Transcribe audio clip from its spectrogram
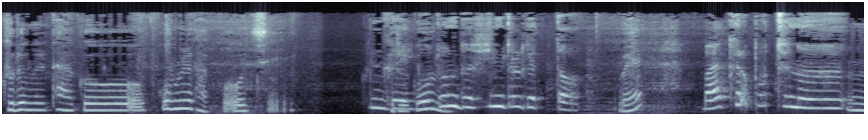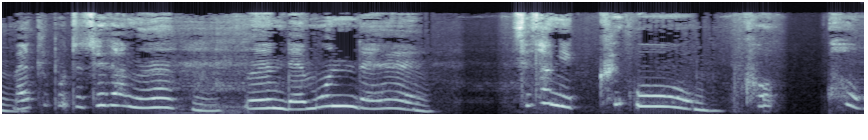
구름을 타고 꿈을 갖고 오지. 그리고- 요즘도 힘들겠다. 왜? Minecraft는 음. Minecraft 세상은 음, 은 네모인데 음, 세상이 크고 음. 커 커.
